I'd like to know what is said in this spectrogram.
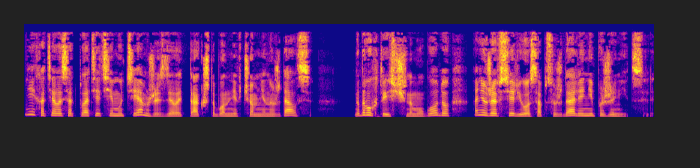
Ей хотелось отплатить ему тем же, сделать так, чтобы он ни в чем не нуждался. К 2000 году они уже всерьез обсуждали, не пожениться ли.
